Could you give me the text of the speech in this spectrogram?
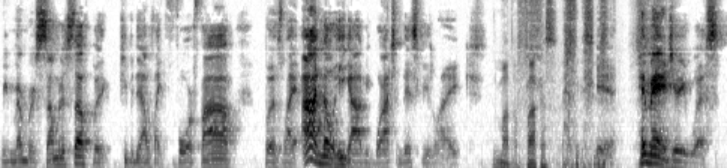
remember some of the stuff, but keeping it, I was like four or five. But it's like I know he gotta be watching this, be like, Motherfuckers. yeah, him and Jerry West.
